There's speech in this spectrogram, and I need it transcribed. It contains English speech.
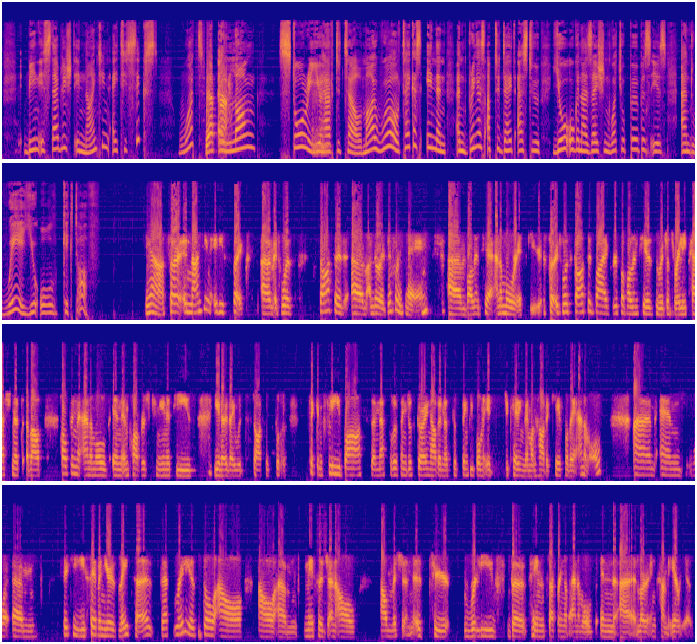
been established in 1986. What That's a right. long story you have to tell. My world, take us in and, and bring us up to date as to your organization, what your purpose is, and where you all kicked off. Yeah, so in 1986, um, it was started um, under a different name um, volunteer animal rescue. So it was started by a group of volunteers who were just really passionate about helping the animals in impoverished communities. You know, they would start with sort of tick and flea baths and that sort of thing, just going out and assisting people and educating them on how to care for their animals. Um, and what, um, 37 years later, that really is still our our um, message and our our mission is to relieve the pain and suffering of animals in uh, low income areas.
